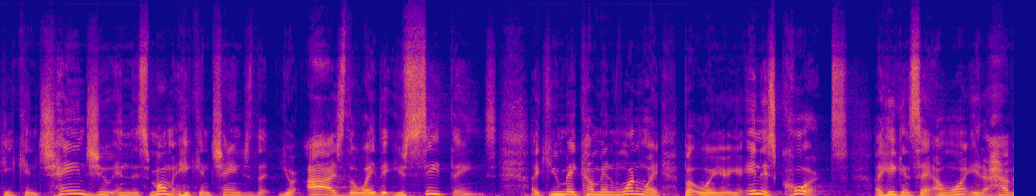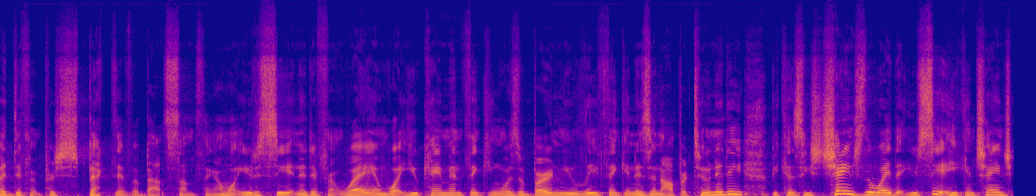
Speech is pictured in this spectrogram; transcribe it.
He can change you in this moment. He can change the, your eyes, the way that you see things. Like you may come in one way, but when you're in His courts, like he can say, I want you to have a different perspective about something. I want you to see it in a different way. And what you came in thinking was a burden, you leave thinking is an opportunity because he's changed the way that you see it. He can change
